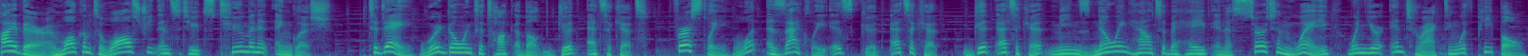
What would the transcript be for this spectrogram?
Hi there, and welcome to Wall Street Institute's 2 Minute English. Today, we're going to talk about good etiquette. Firstly, what exactly is good etiquette? Good etiquette means knowing how to behave in a certain way when you're interacting with people.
